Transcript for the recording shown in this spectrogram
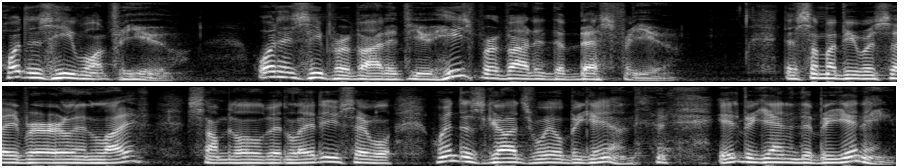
what does He want for you? What has He provided for you? He's provided the best for you. That some of you were saved very early in life, some a little bit later. You say, well, when does God's will begin? it began in the beginning.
